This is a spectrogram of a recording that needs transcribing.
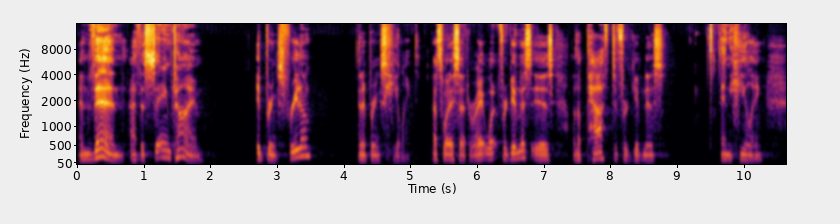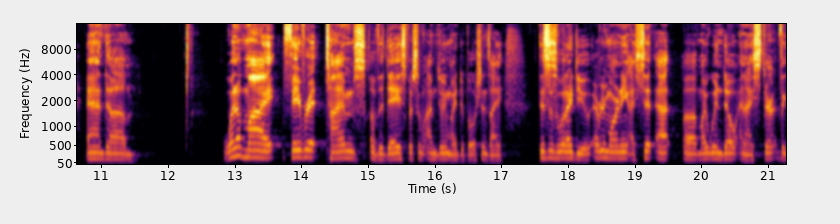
And then at the same time, it brings freedom and it brings healing. That's what I said, right? What forgiveness is the path to forgiveness and healing. And um, one of my favorite times of the day, especially when I'm doing my devotions, I this is what I do. Every morning, I sit at uh, my window and I stare at the,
